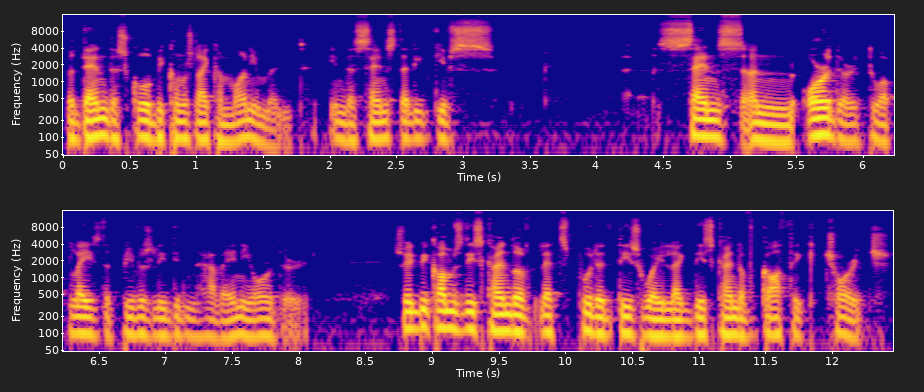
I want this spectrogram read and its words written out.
But then the school becomes like a monument in the sense that it gives sense and order to a place that previously didn't have any order. So it becomes this kind of, let's put it this way, like this kind of Gothic church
